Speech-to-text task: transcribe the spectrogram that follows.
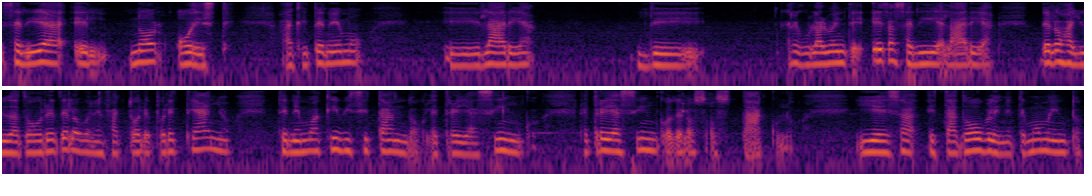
sería el noroeste. Aquí tenemos eh, el área de, regularmente, esta sería el área de los ayudadores, de los benefactores. Por este año tenemos aquí visitando la estrella 5, la estrella 5 de los obstáculos. Y esa está doble en este momento.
